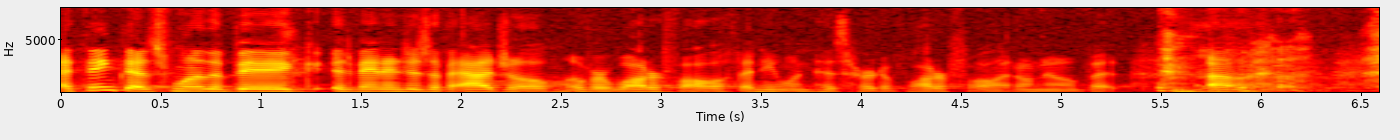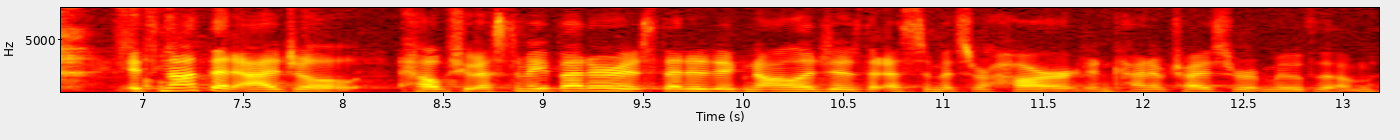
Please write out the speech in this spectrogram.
I think that's one of the big advantages of Agile over Waterfall, if anyone has heard of Waterfall, I don't know, but um, it's not that Agile helps you estimate better, it's that it acknowledges that estimates are hard and kind of tries to remove them,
